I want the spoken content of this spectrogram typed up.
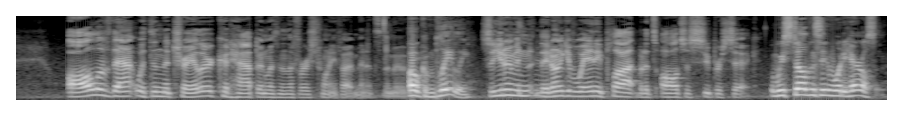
All of that within the trailer could happen within the first 25 minutes of the movie. Oh, completely. So you don't even they don't give away any plot, but it's all just super sick. We still haven't seen Woody Harrelson.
